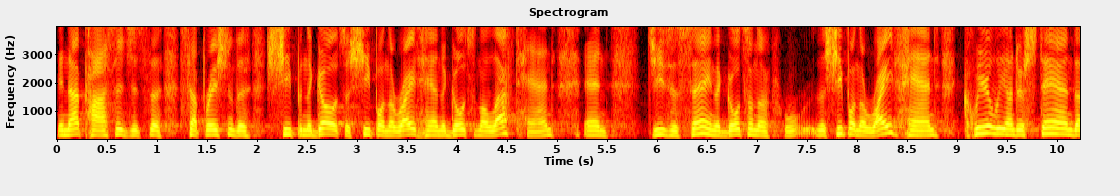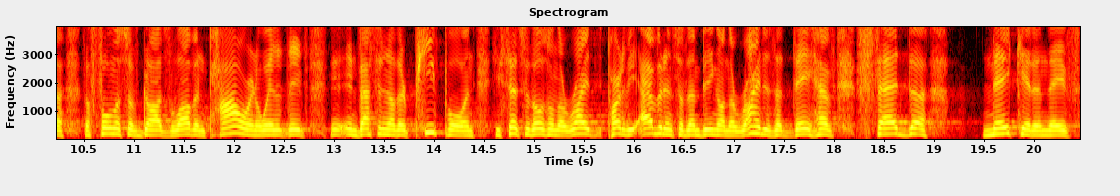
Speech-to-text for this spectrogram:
In that passage, it's the separation of the sheep and the goats. The sheep on the right hand, the goats on the left hand. And Jesus saying the goats on the, the sheep on the right hand clearly understand the, the fullness of God's love and power in a way that they've invested in other people. And he says to those on the right, part of the evidence of them being on the right is that they have fed the naked and they've,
